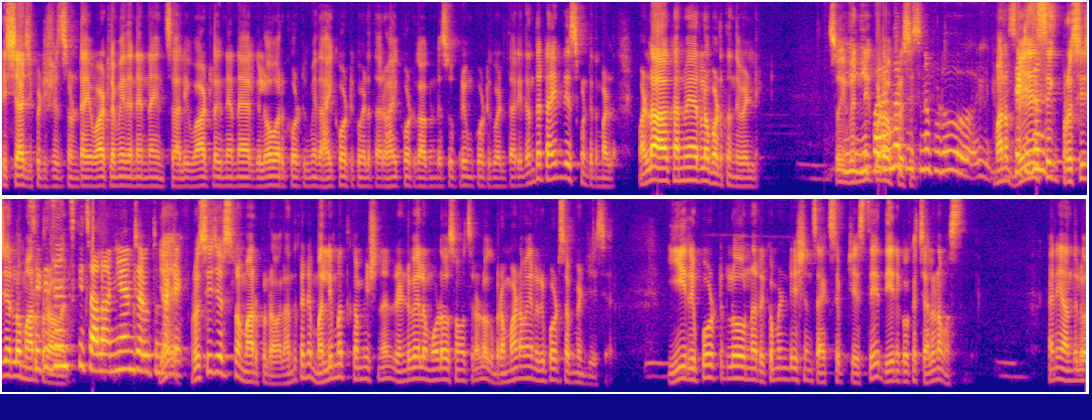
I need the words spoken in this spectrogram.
డిశ్చార్జ్ పిటిషన్స్ ఉంటాయి. వాటి మీద నిర్ణయించాలి. వాటి నిర్ణయాలకి లోవర్ కోర్టు మీద హైకోర్టుకు వెళ్తారు. హైకోర్టు కాకుండా సుప్రీం కోర్టుకు వెళ్తారు. ఇదంతా టైం తీసుకుంటుంది మళ్ళీ. మళ్ళీ ఆ కన్వేయర్లో పడుతుంది వెళ్ళి. సో ఇవన్నీ కూడా ప్రొసీజర్ చూసినప్పుడు మన బేసిక్ మార్పు కి చాలా అన్యాయం జరుగుతున్నట్టే ప్రొసీజర్స్లో మార్పులు రావాలి. ఎందుకంటే మల్లిమత్ కమిషన్ అని రెండు వేల మూడవ సంవత్సరంలో ఒక బ్రహ్మాండమైన రిపోర్ట్ సబ్మిట్ చేశారు. ఈ రిపోర్ట్లో ఉన్న రికమెండేషన్స్ యాక్సెప్ట్ చేస్తే దీనికి ఒక చలనం వస్తుంది. కానీ అందులో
